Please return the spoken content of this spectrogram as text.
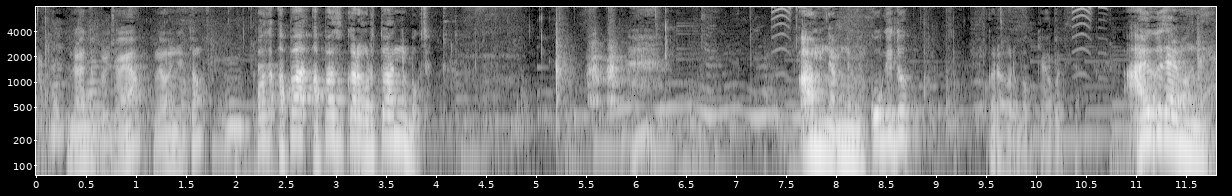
나도. 누나도 물 줘요? 레원이도? 응 어, 아빠 아빠 숟가락으로 또 한 입 먹자 암 냠냠냠 고기도 숟가락으로 먹게 하고 있어 아이고 잘 먹네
